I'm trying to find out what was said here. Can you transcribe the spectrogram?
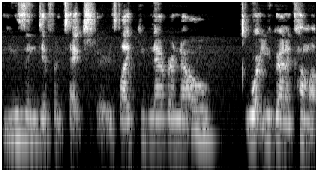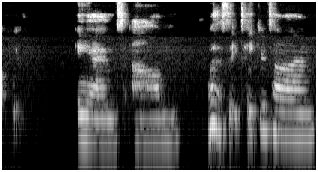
using mm-hmm. different textures. Like you never know mm-hmm what you're going to come up with. And um, what did I say? Take your time,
